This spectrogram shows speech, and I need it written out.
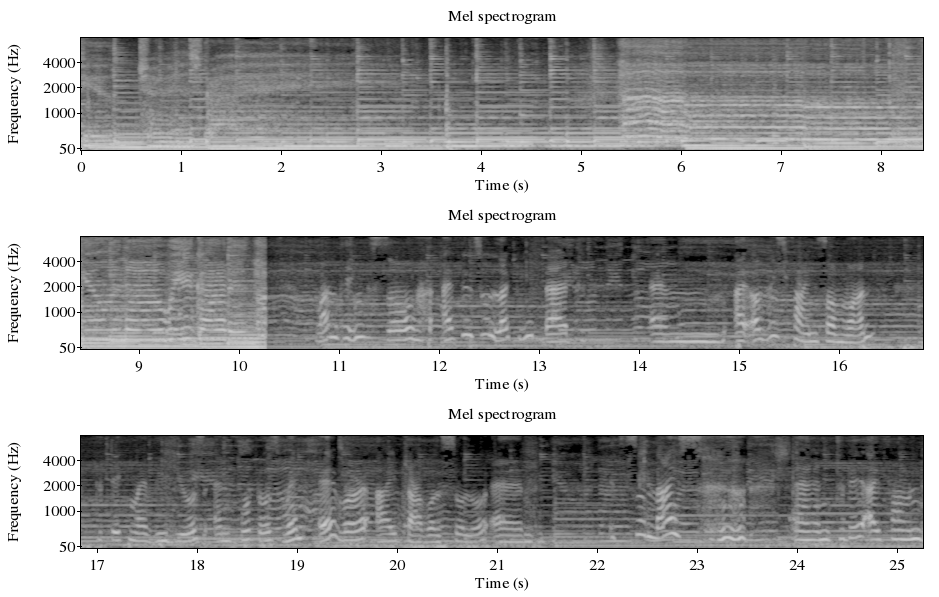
future is bright. Ah, you and I, we got it. one thing so i feel so lucky that um, i always find someone to take my videos and photos whenever i travel solo and it's so nice. And today i found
